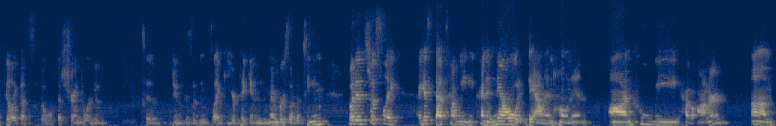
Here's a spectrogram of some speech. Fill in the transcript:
I feel like that's a, a strange word to, to do because it's like you're picking members of a team, but it's just like, I guess that's how we kind of narrow it down and hone in. on who we have honored. Um,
